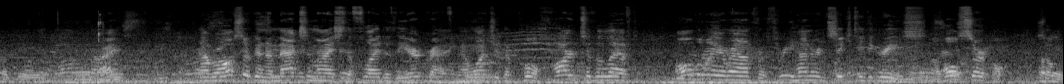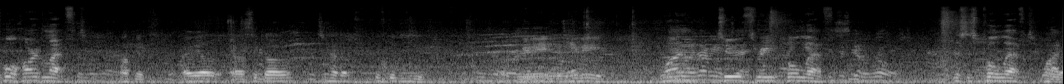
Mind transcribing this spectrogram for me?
Okay. All right? Now we're also going to maximize the flight of the aircraft. And I want you to pull hard to the left all the way around for 360 degrees, a whole circle. So Okay. pull hard left. Okay. I will uh, circle 350 degree. One, two, three, pull left. This is pull left. Watch.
